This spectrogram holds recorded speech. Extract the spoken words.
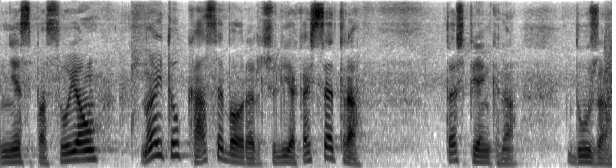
nie spasują. No i tu kasę Borer, czyli jakaś setra. Też piękna, duża.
